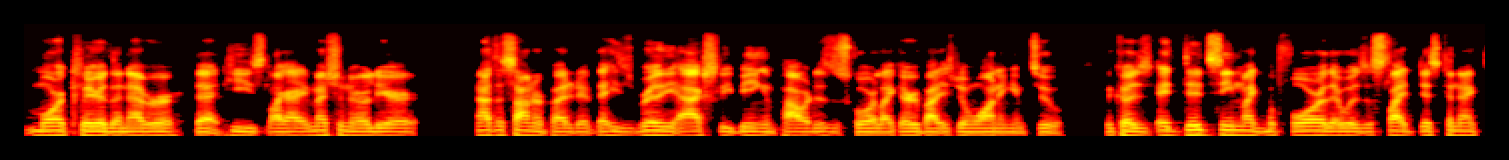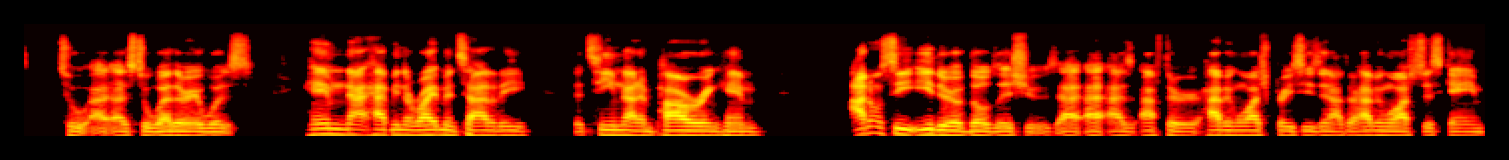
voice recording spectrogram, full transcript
more clear than ever that he's like I mentioned earlier, not to sound repetitive, that he's really actually being empowered as a scorer, like everybody's been wanting him to. Because it did seem like before there was a slight disconnect to as to whether it was him not having the right mentality, the team not empowering him. I don't see either of those issues as, after having watched preseason, after having watched this game,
